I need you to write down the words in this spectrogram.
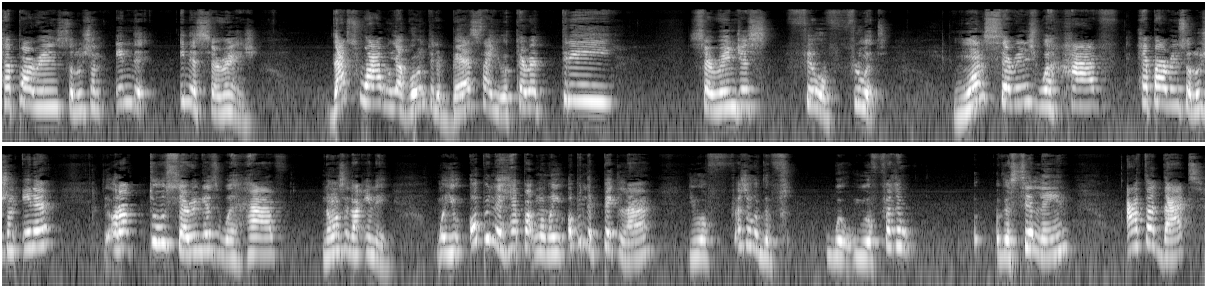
heparin solution in the in the syringe. That's why when you are going to the bedside, you will carry three syringes filled with fluid. One syringe will have heparin solution in it. The other two syringes will have normal in it. When you open the heparin, when you open the PICC line, you will flush it with the you will flush it with the saline. After that,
